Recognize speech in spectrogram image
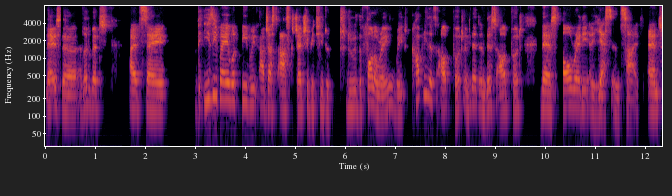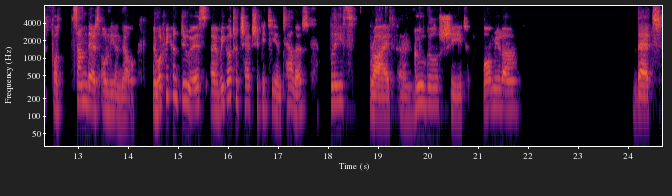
There is the, a little bit, I'd say, the easy way would be we just ask ChatGPT to, to do the following. We copy this output and that in this output, there's already a yes inside. And for some, there's only a no. And what we can do is uh, we go to ChatGPT and tell it, please write a Google Sheet formula that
